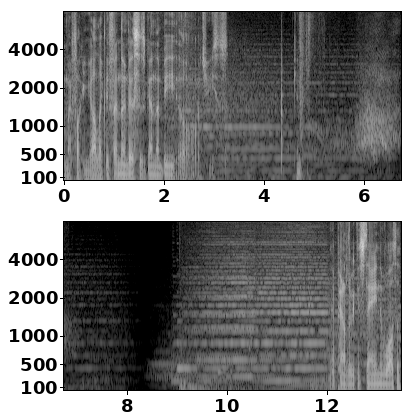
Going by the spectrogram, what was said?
Oh my fucking god, like defending this is gonna be, oh Jesus. Apparently we can stay in the water.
